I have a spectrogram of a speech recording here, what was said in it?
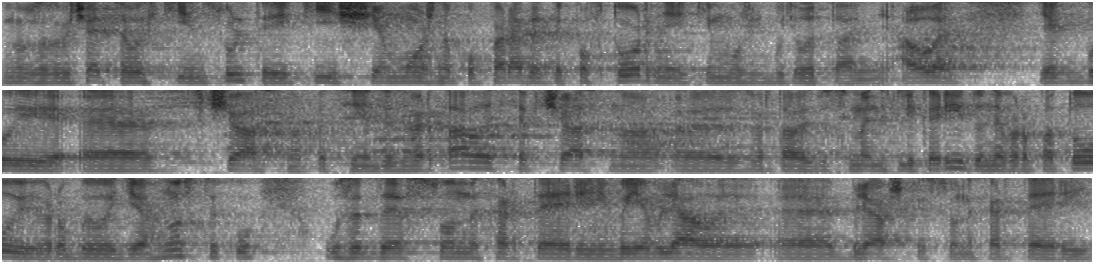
Ну, зазвичай це легкі інсульти, які ще можна попередити повторні, які можуть бути летальні. Але якби е, вчасно пацієнти зверталися, вчасно зверталися до сімейних лікарів, до невропатологів, робили діагностику УЗД сонних артерій, виявляли бляшки сонних артерій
